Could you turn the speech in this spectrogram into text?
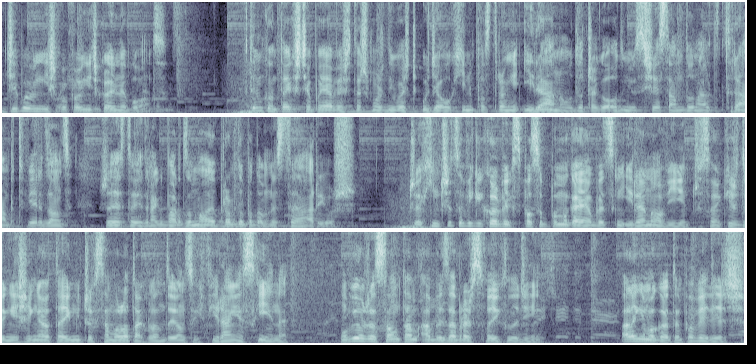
Gdzie powinniśmy popełnić kolejny błąd? W tym kontekście pojawia się też możliwość udziału Chin po stronie Iranu, do czego odniósł się sam Donald Trump, twierdząc, że jest to jednak bardzo mały prawdopodobny scenariusz. Czy Chińczycy w jakikolwiek sposób pomagają obecnie Iranowi? Czy są jakieś doniesienia o tajemniczych samolotach lądujących w Iranie z Chin? Mówią, że są tam, aby zabrać swoich ludzi. Ale nie mogę o tym powiedzieć.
